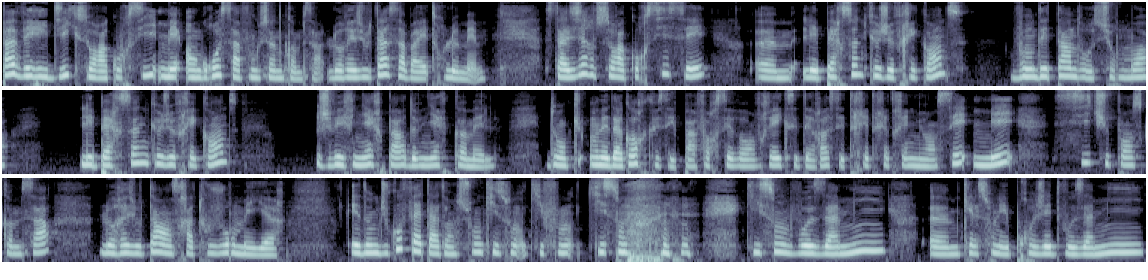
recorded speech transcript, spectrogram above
pas véridique ce raccourci, mais en gros ça fonctionne comme ça. Le résultat, ça va être le même. C'est-à-dire, ce raccourci, c'est euh, les personnes que je fréquente vont déteindre sur moi. Les personnes que je fréquente je vais finir par devenir comme elle. Donc on est d'accord que c'est pas forcément vrai, etc. C'est très très très nuancé, mais si tu penses comme ça, le résultat en sera toujours meilleur. Et donc du coup, faites attention qui sont, qui font, qui sont, qui sont vos amis, euh, quels sont les projets de vos amis.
